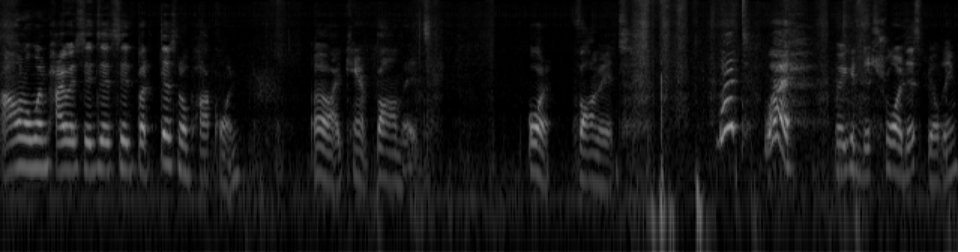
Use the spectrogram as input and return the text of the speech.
I don't know when pirates existed, but there's no popcorn. Oh, I can't bomb it. Or vomit. What? What? We can destroy this building.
